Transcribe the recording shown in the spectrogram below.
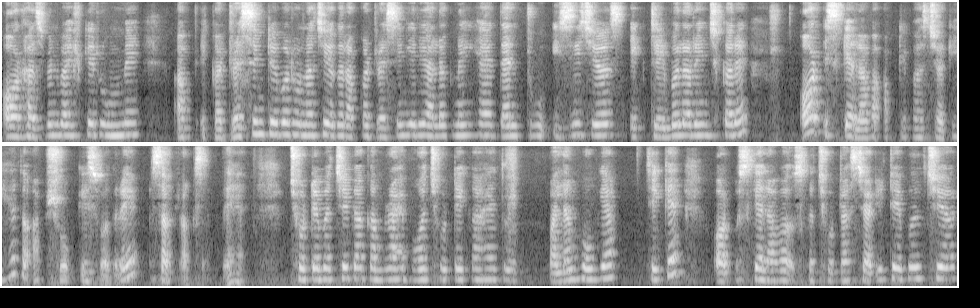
और हस्बैंड वाइफ के रूम में आप एक ड्रेसिंग टेबल होना चाहिए। अगर आपका ड्रेसिंग एरिया अलग नहीं है देन टू इजी चेयर्स एक टेबल अरेंज करें। और इसके अलावा आपके पास जगह है तो आप शोकेस वगैरह सब रख सकते हैं। छोटे बच्चे का कमरा है, बहुत छोटे का है तो पलंग हो गया, ठीक है? और उसके अलावा उसका छोटा स्टडी टेबल चेयर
